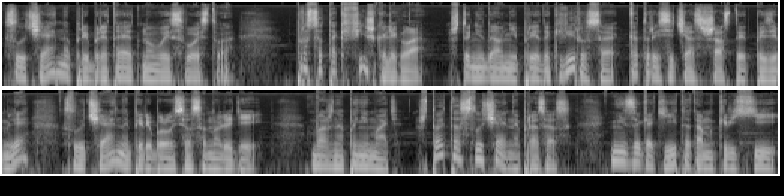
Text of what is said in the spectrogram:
случайно приобретают новые свойства. Просто так фишка легла, что недавний предок вируса, который сейчас шастает по Земле, случайно перебросился на людей. Важно понимать, что это случайный процесс. Не за какие-то там грехи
